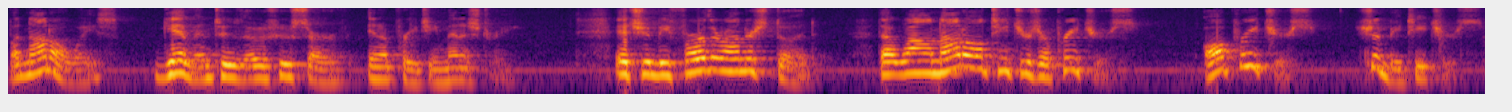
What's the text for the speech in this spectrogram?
but not always, given to those who serve in a preaching ministry. It should be further understood that while not all teachers are preachers, all preachers should be teachers.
